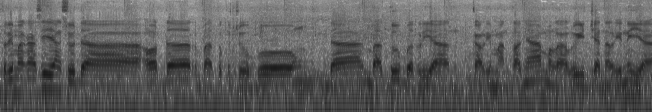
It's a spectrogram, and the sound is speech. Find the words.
Terima kasih yang sudah order batu kecubung dan batu berlian Kalimantannya melalui channel ini ya.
